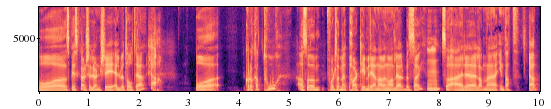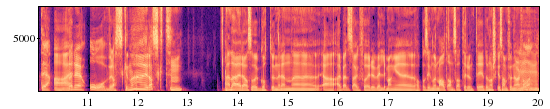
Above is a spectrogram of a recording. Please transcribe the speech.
og spiser kanskje lunsj i 11-12-tida. Ja. Og klokka to, altså fortsatt med et par timer igjen av en vanlig arbeidsdag, mm. så er landet inntatt. Ja, det er overraskende raskt. Ja, det er altså godt under en ja, arbeidsdag for veldig mange håper si, normalt ansatte rundt i det norske samfunnet. i hvert fall. da.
